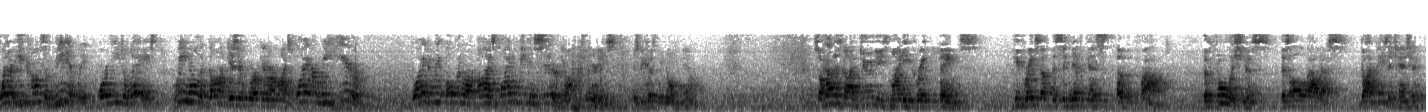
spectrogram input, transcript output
Whether He comes immediately or if He delays, we know that God is at work in our lives. Why are we here? Why do we open our eyes? Why do we consider the opportunities? It's because we know Him. So, how does God do these mighty, great things? He breaks up the significance of the proud, the foolishness that's all about us. God pays attention.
